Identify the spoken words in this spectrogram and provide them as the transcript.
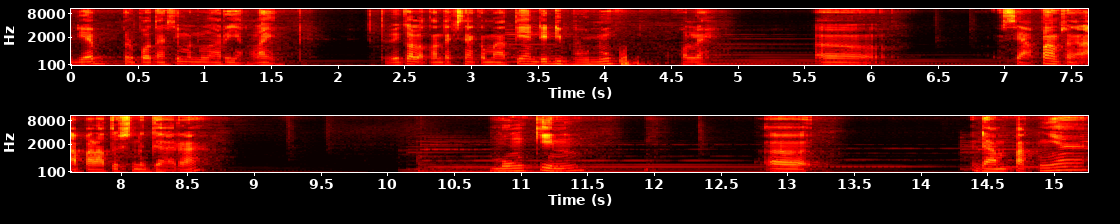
dia berpotensi menulari yang lain. Tapi kalau konteksnya kematian dia dibunuh oleh uh, siapa? Misalnya aparatus negara. Mungkin uh, dampaknya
